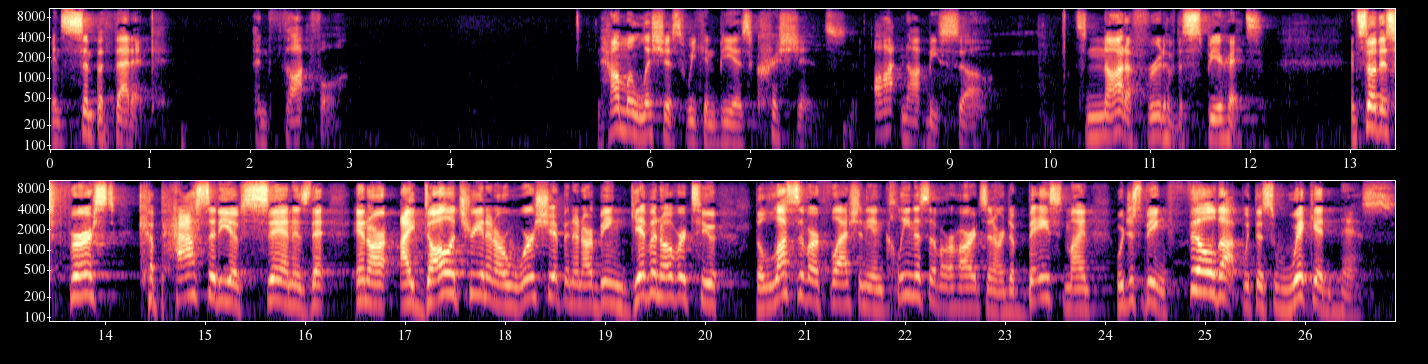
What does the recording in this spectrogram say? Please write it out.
and sympathetic and thoughtful. And how malicious we can be as Christians it ought not be so. It's not a fruit of the Spirit. And so, this first capacity of sin is that in our idolatry and in our worship and in our being given over to the lusts of our flesh and the uncleanness of our hearts and our debased mind. We're just being filled up with this wickedness.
